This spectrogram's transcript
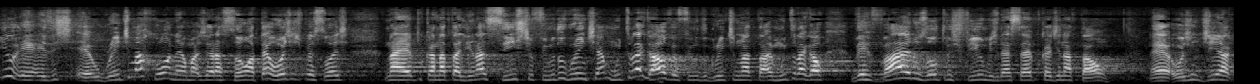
E é, existe, é, o Grinch marcou né, uma geração, até hoje as pessoas na época natalina assistem o filme do Grinch. É muito legal ver o filme do Grinch no Natal, é muito legal ver vários outros filmes nessa época de Natal. Né? Hoje em dia,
